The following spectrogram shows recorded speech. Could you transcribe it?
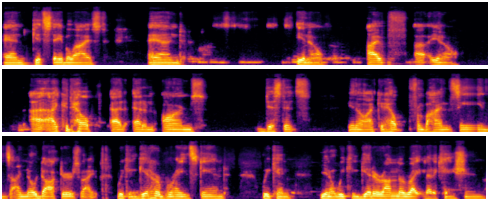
and get stabilized. And, you know, I've, uh, you know, I, I could help at, at an arm's distance. You know i could help from behind the scenes. I know doctors right we can get her brain scanned. We can you know we can get her on the right medication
